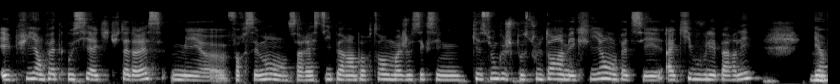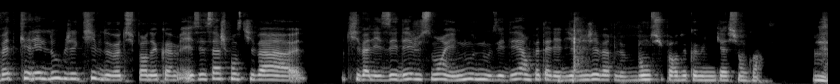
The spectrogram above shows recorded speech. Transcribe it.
et puis en fait aussi à qui tu t'adresses. Mais euh, forcément, ça reste hyper important. Moi, je sais que c'est une question que je pose tout le temps à mes clients. En fait, c'est à qui vous voulez parler. Et en mm. fait, quel est l'objectif de votre support de com? Et c'est ça, je pense, qui va qui va les aider justement et nous nous aider en fait à les diriger vers le bon support de communication quoi. Mmh.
